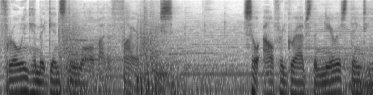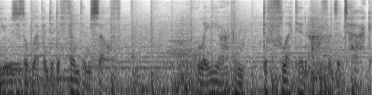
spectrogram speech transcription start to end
throwing him against the wall by the fireplace. So Alfred grabs the nearest thing to use as a weapon to defend himself. Lady Arkham deflected Alfred's attack,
